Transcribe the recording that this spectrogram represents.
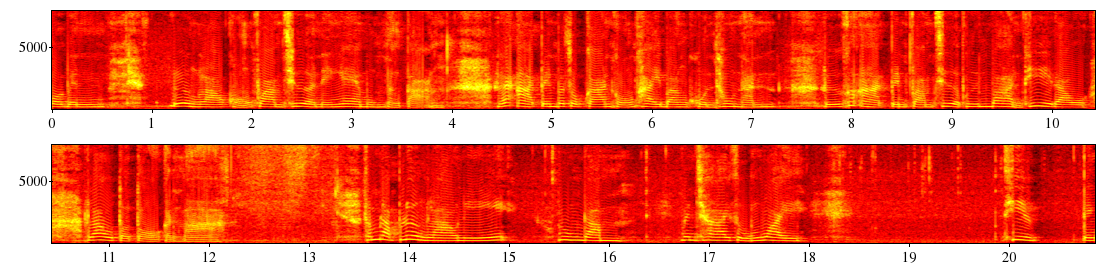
ก็เป็นเรื่องราวของความเชื่อในแง่มุมต่างๆ และอาจเป็นประสบการณ์ของใครบางคนเท่านั้น หรือก็อาจเป็นความเชื่อพื้นบ้านที่เราเล่าต่อๆกันมาสำหรับเรื่องราวนี้ ลุงดำเป็นชายสูงวัย ที่เป็น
